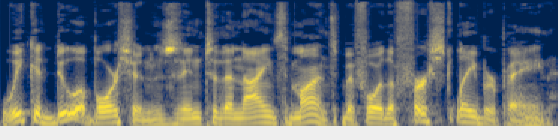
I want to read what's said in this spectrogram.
we could do abortions into the ninth month before the first labor pain.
